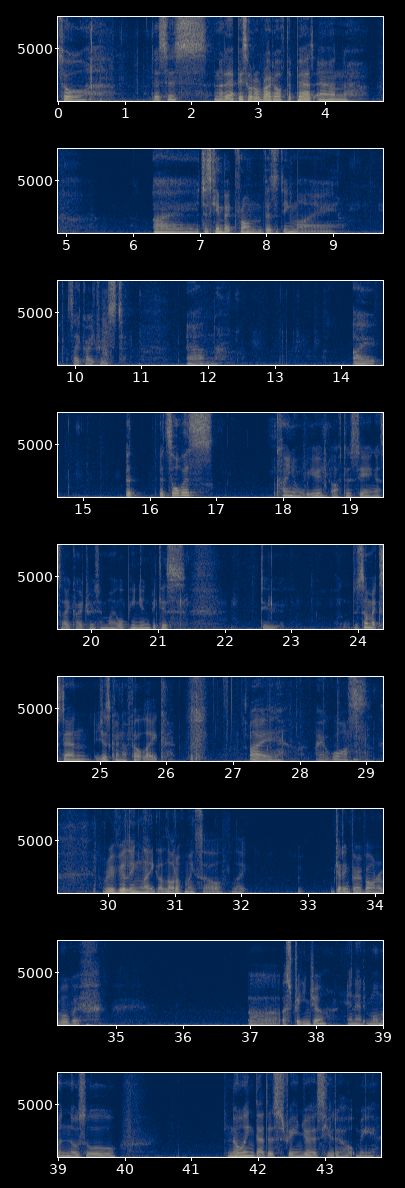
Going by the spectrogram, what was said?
So, this is another episode of Right Off the Bat, and I just came back from visiting my psychiatrist, and I it it's always kind of weird after seeing a psychiatrist, in my opinion, because to to some extent, it just kind of felt like I I was revealing like a lot of myself, like getting very vulnerable with uh, a stranger, and at the moment also knowing that this stranger is here to help me.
